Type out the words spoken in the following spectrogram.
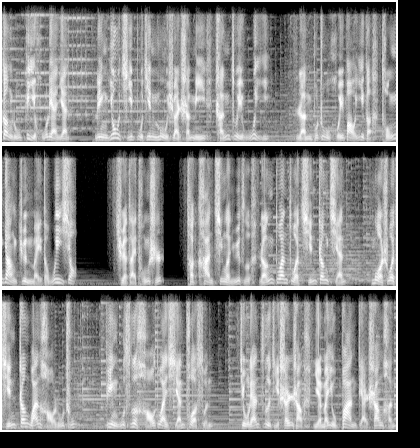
更如碧湖潋滟，令幽奇不禁目眩神迷，沉醉无疑，忍不住回报一个同样俊美的微笑。却在同时，他看清了女子仍端坐琴筝前，莫说琴筝完好如初，并无丝毫断弦破损，就连自己身上也没有半点伤痕。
